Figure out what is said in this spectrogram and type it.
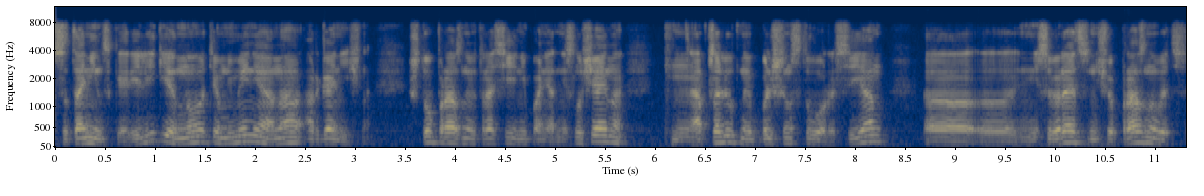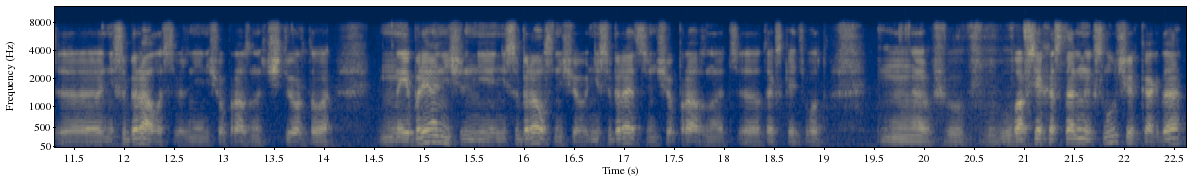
сатанинская религия, но тем не менее она органична. Что празднует Россия, непонятно. Не случайно абсолютное большинство россиян не собирается ничего праздновать, э, не собиралась, вернее, ничего праздновать 4 ноября, ничего, не, не собиралась ничего, не собирается ничего праздновать, так сказать, вот во всех остальных случаях, когда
